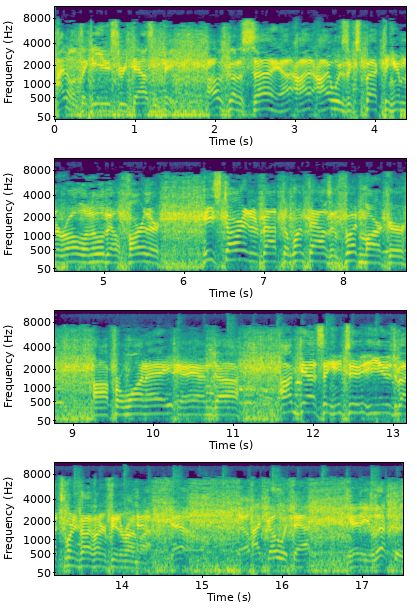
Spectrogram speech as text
I don't think he used 3,000 feet. I was going to say, I, I, I was expecting him to roll a little bit further. He started at about the 1,000 foot marker uh, for 1.8, and uh, I'm guessing he, too, he used about 2,500 feet of runway. Yeah. I'd go with that. And he left it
